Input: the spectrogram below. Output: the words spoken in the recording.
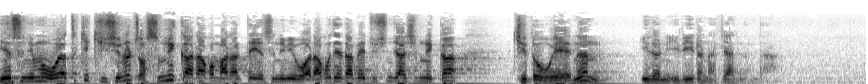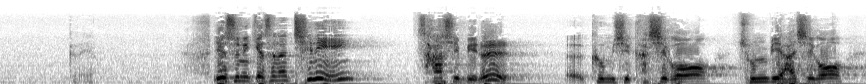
예수님은 왜 어떻게 귀신을 쫓습니까? 라고 말할 때 예수님이 뭐라고 대답해 주신지 아십니까? 기도 외에는 이런 일이 일어나지 않는다. 그래요. 예수님께서는 친히 40일을 어, 금식하시고 준비하시고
